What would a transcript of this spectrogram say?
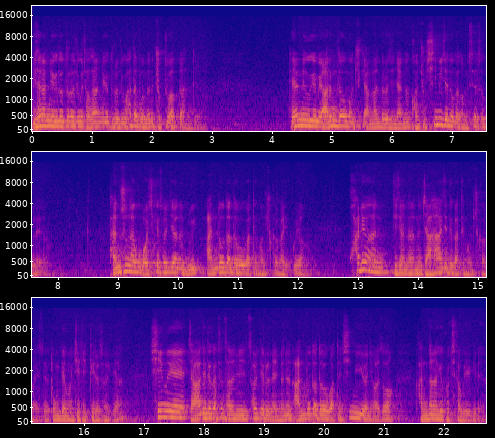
이 사람 얘기도 들어주고 저 사람 얘기도 들어주고 하다 보면 죽도 밥도 안 돼요. 대한민국에 왜 아름다운 건축이 안 만들어지냐면 건축 심의제도가 너무 세서 그래요. 단순하고 멋있게 설계하는 안도다다오 같은 건축가가 있고요. 화려한 디자인을 하는 자하지드 같은 건축가가 있어요. 동대문 DDP를 설계한. 심의에 자하지드 같은 사람이 설계를 내면은 안도다다오 같은 심의위원이 와서 간단하게 고치라고 얘기를 해요.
